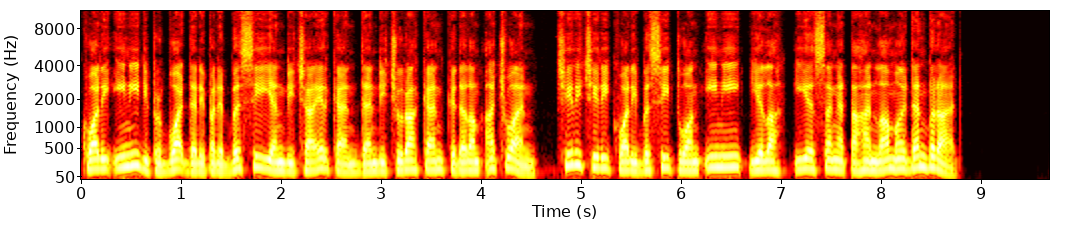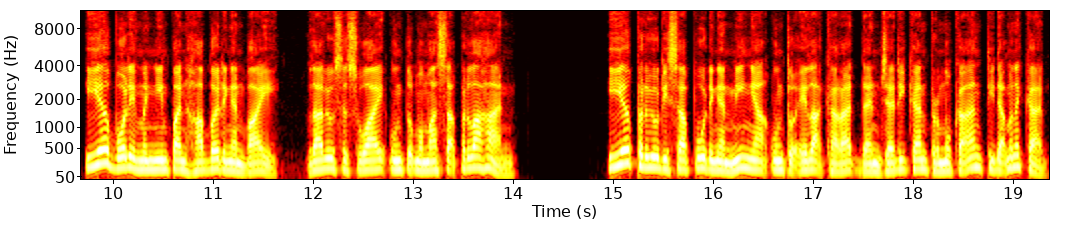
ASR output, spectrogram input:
kuali ini diperbuat daripada besi yang dicairkan dan dicurahkan ke dalam acuan. Ciri-ciri kuali besi tuang ini ialah ia sangat tahan lama dan berat. Ia boleh menyimpan haba dengan baik, lalu sesuai untuk memasak perlahan. Ia perlu disapu dengan minyak untuk elak karat dan jadikan permukaan tidak melekat.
